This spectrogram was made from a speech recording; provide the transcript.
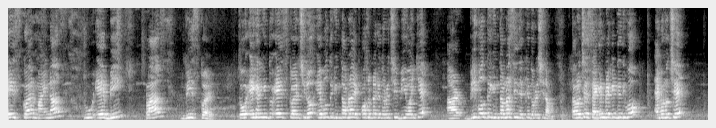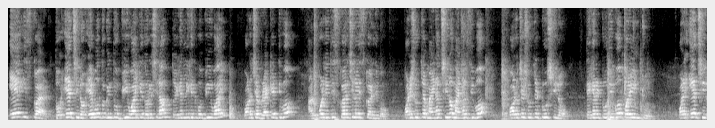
A square minus two A B plus B square তো এখানে কিন্তু এ স্কোয়ার ছিল। এ বলতে কিন্তু আমরা এই প্রথমটাকে ধরেছি বি ওয়াই কে। আর বি বলতে কিন্তু আমরা সি জেড কে ধরেছিলাম। তাহলে হচ্ছে সেকেন্ড ব্র্যাকেট দিয়ে দিব। এখন হচ্ছে এ স্কোয়ার তো এ ছিল। এ বলতে কিন্তু বি ওয়াই ধরেছিলাম। তো এখানে লিখে দিব বি ওয়াই পরে হচ্ছে ব্র্যাকেট দিব। আর উপরে যেহেতু স্কোয়ার ছিল স্কোয়ার দিব। পরে সূত্রে মাইনাস ছিল মাইনাস দিব। পরে হচ্ছে সূত্রে টু ছিল। তো এখানে টু দিব, পরে ইন্টু পরে এ ছিল,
